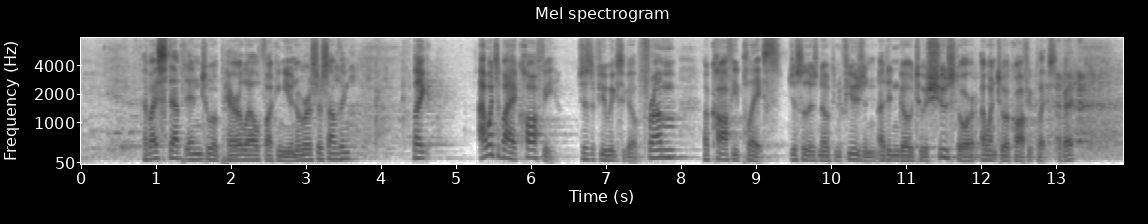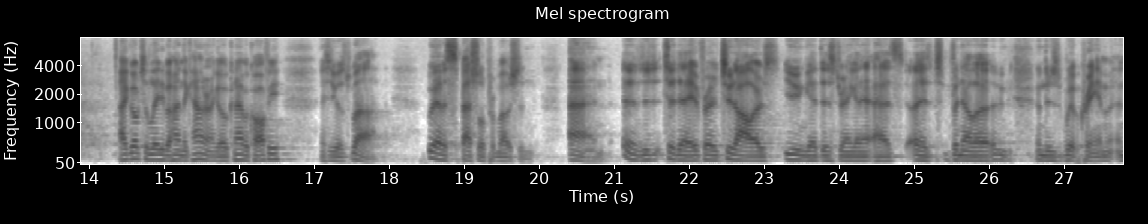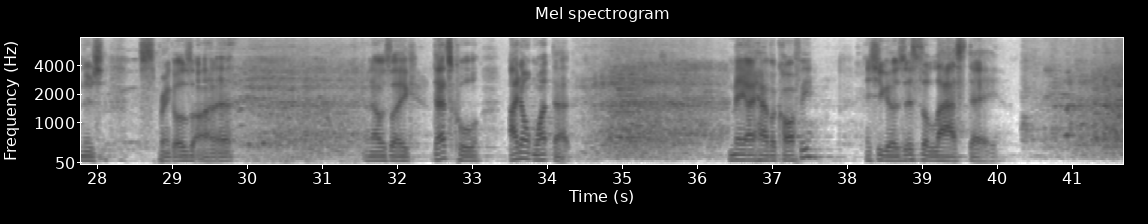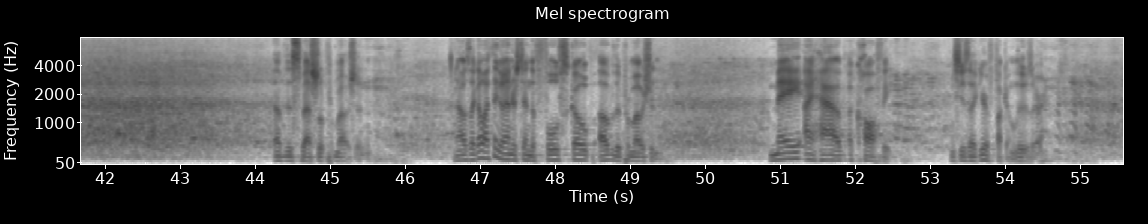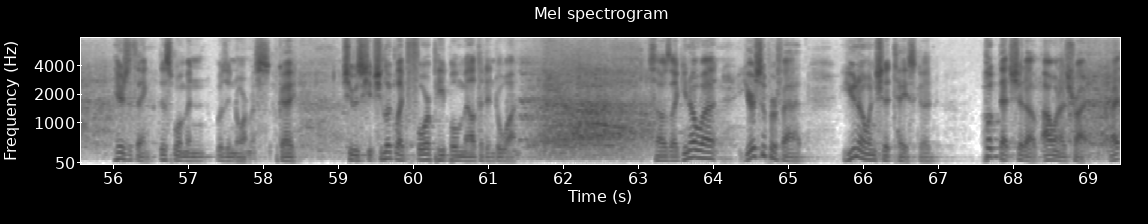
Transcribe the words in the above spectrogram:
Have I stepped into a parallel fucking universe or something? Like, I went to buy a coffee just a few weeks ago from a coffee place. Just so there's no confusion, I didn't go to a shoe store, I went to a coffee place, okay? I go up to the lady behind the counter and I go, can I have a coffee? And she goes, well, we have a special promotion. And uh, today for $2, you can get this drink and it has uh, vanilla and there's whipped cream and there's sprinkles on it. And I was like, that's cool. I don't want that. May I have a coffee? And she goes, it's the last day. of this special promotion. And I was like, oh, I think I understand the full scope of the promotion. May I have a coffee? And she's like, you're a fucking loser. Here's the thing. This woman was enormous, okay? She was She looked like four people melted into one. So I was like, you know what? You're super fat. You know when shit tastes good. Hook that shit up. I want to try it, right?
